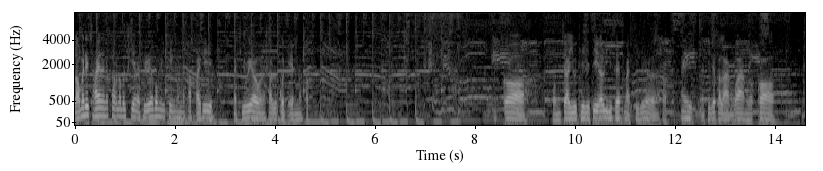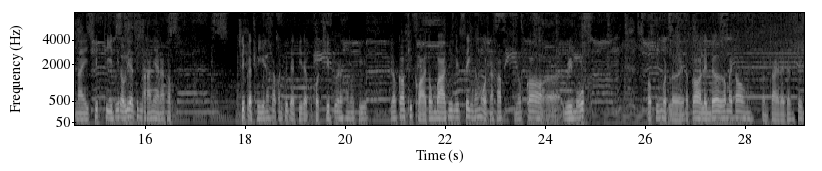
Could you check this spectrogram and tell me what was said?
เราไม่ได้ใช้เลยนะครับ เรามาเคลียร์ material พวกนี้ทิ้งกันนะครับ ไปที่ material นะครับ หรือกด M นะครับ ก็ผมจะ utility แล้ว reset material นะครับ ให้ material ตารางว่าง แล้วก็ในชิปทีที่เราเรียกขึ้นมาเนี่ยนะครับ ชิปกับทีนะครับ มันขึ้นแต่ทีแต่กดชิปด้วยนะครับเมื่อกี้ แล้วก็คลิกขวาตรงบาร์ที่ missing ทั้งหมดนะครับ แล้วก็ remove ลบทิ้งหมดเลย แล้วก็เรนเดอร์ก็ไม่ต้องสนใจอะไรทั้งสิ้น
